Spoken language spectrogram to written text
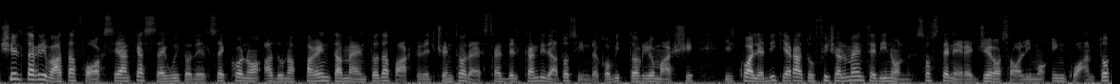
scelta arrivata forse anche a seguito del secco no ad un apparentamento da parte del centrodestra e del candidato sindaco Vittorio Masci, il quale ha dichiarato ufficialmente di non sostenere Gerosolimo in quanto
